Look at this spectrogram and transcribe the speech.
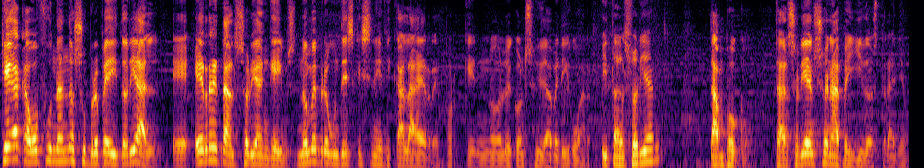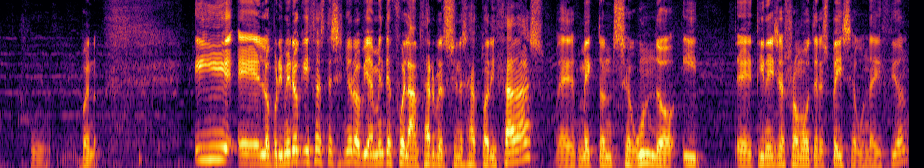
que acabó fundando su propia editorial, eh, R Talsorian Games. No me preguntéis qué significa la R, porque no lo he conseguido averiguar. ¿Y tal Sorian? Tampoco. Talsorian suena a apellido extraño. Bueno. Y eh, lo primero que hizo este señor, obviamente, fue lanzar versiones actualizadas, eh, Mecton segundo y eh, Teenagers from Outer Space segunda edición,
